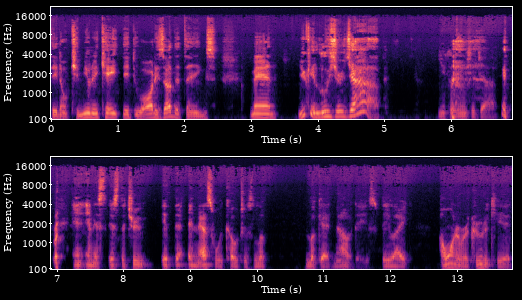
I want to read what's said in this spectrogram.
they don't communicate, they do all these other things, man, you can lose your job. You can lose your job, right. and, and it's it's the truth. If that, and that's what coaches look look at nowadays. They like, I want to recruit a kid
